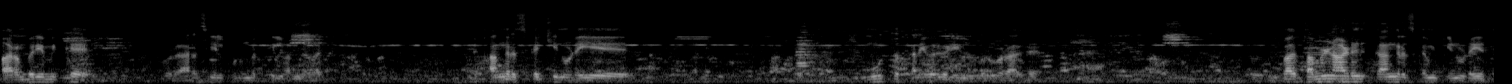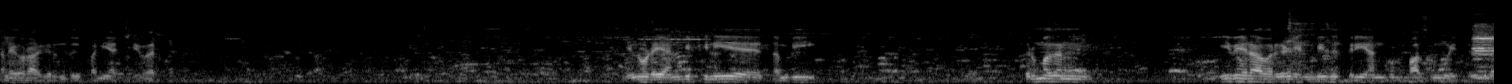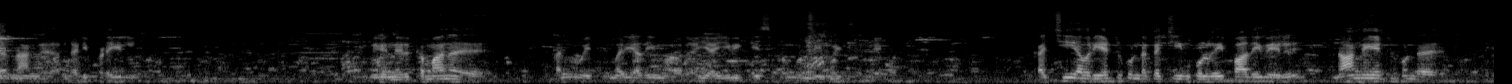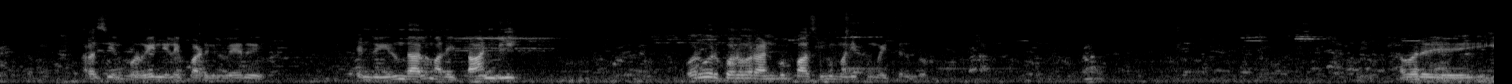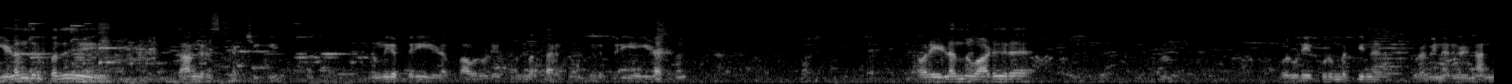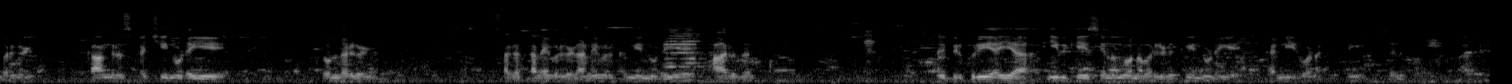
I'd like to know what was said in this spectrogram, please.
பாரம்பரியமிக்க ஒரு அரசியல் குடும்பத்தில் வந்தவர் காங்கிரஸ் கட்சியினுடைய மூத்த தலைவர்களில் ஒருவராக குறிப்பாக தமிழ்நாடு காங்கிரஸ் கமிட்டியினுடைய தலைவராக இருந்து பணியாற்றியவர் என்னுடைய அன்பிற்கினிய தம்பி திருமகன் ஈவேரா அவர்கள் என் மீது பெரிய அன்பும் பாசமும் வைத்திருந்தார். நாங்கள் அந்த அடிப்படையில் மிக நெருக்கமான அன்பு வைத்து மரியாதையும் அவர் ஐயா ஈவி கே சிவங்கொண்டியும் வைத்திருந்தேன். கட்சி அவர் ஏற்றுக்கொண்ட கட்சியின் கொள்கை பாதை வேறு. நாங்கள் ஏற்றுக்கொண்ட அரசியல் கொள்கை நிலைப்பாடுகள் வேறு என்று இருந்தாலும் அதை தாண்டி ஒருவருக்கொருவர் அன்பும் பாசமும் மதிப்பும் வைத்திருந்தோம். அவர் இழந்திருப்பது காங்கிரஸ் கட்சிக்கு ஒரு மிகப்பெரிய இழப்பு. அவருடைய குடும்பத்தாருக்கு ஒரு மிகப்பெரிய இழப்பு. அவரை இழந்து வாடுகிற அவருடைய குடும்பத்தினர் உறவினர்கள் நண்பர்கள் காங்கிரஸ் கட்சியினுடைய தொண்டர்கள் சக தலைவர்கள் அனைவருக்கும் என்னுடைய ஆறுதல். மதிப்பிற்குரிய ஐயா ஈவி கே செலங்கோன் அவர்களுக்கு என்னுடைய கண்ணீர் வணக்கத்தை செலுத்துகிறேன்.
